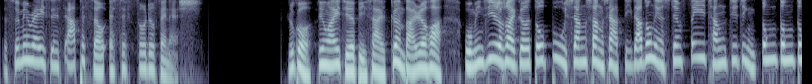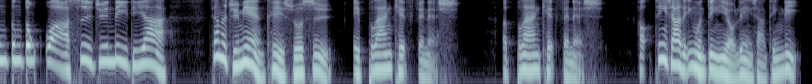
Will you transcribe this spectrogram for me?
The swimming race in this episode is a photo finish. 如果另外一节的比赛更白热化，五名肌肉帅哥都不相上下，抵达终点时间非常接近，咚咚咚咚咚，哇，势均力敌啊！这样的局面可以说是 a blanket finish。a blanket finish。好，听一下它的英文定义哦，练一下听力。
